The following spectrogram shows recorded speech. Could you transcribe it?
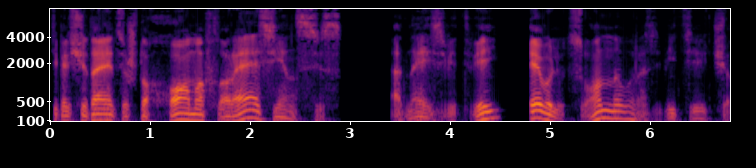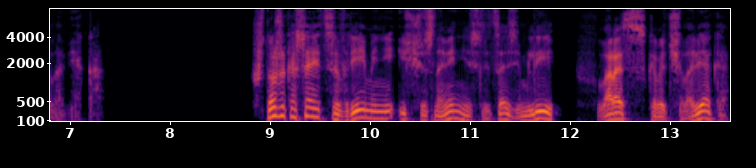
Теперь считается, что Homo floresiensis — одна из ветвей эволюционного развития человека. Что же касается времени исчезновения с лица Земли флоресского человека,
